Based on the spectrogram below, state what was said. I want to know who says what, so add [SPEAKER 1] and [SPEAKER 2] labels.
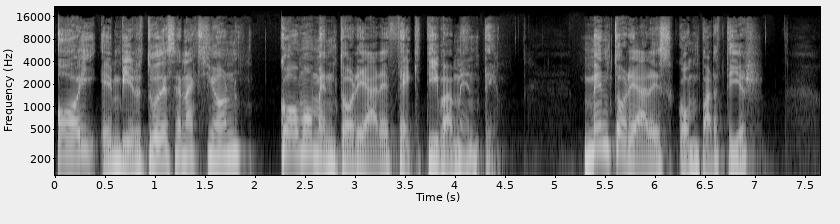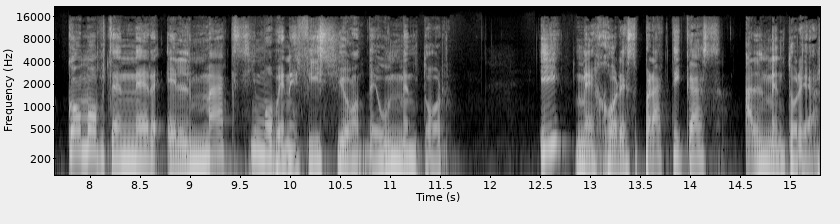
[SPEAKER 1] Hoy, en Virtudes en Acción, cómo mentorear efectivamente. Mentorear es compartir, cómo obtener el máximo beneficio de un mentor y mejores prácticas al mentorear.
